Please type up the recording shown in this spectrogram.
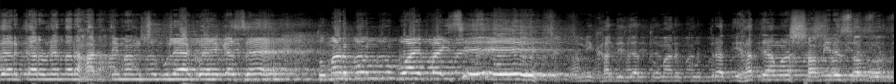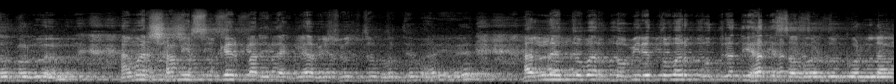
দেওয়ার কারণে তার হাড্ডি মাংসগুলো এক হয়ে গেছে। তোমার বন্ধু ভয় পাইছে। খাদিজা তোমার কুদরাতি হাতে আমার স্বামীর সবর্দ করলাম। আমার স্বামীর সুখের দেখলে আমি সহ্য করতে পারি আল্লাহ তোমার নবীরে তোমার কুদরাতি হাতে সবর্দ করলাম।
